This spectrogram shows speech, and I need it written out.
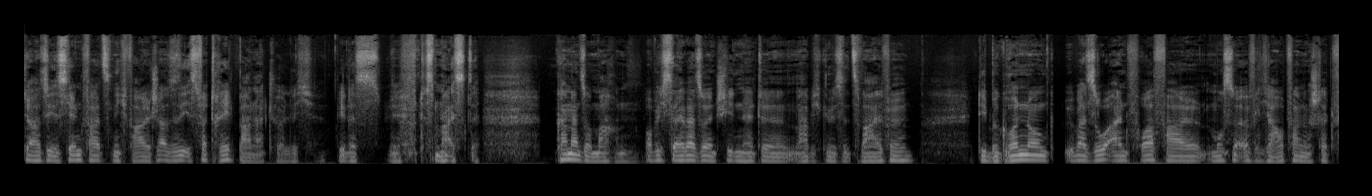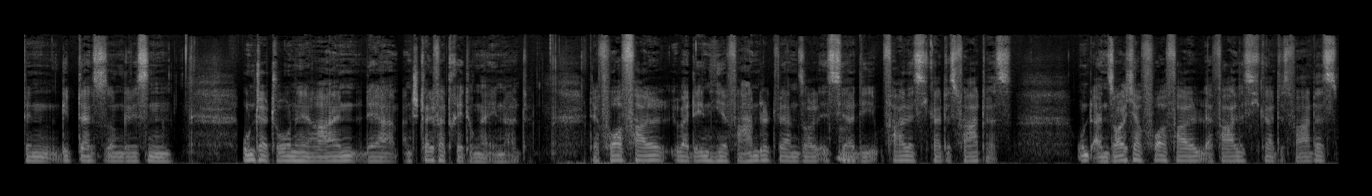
Ja, sie ist jedenfalls nicht falsch. Also sie ist vertretbar natürlich, wie das, wie das meiste. Kann man so machen. Ob ich selber so entschieden hätte, habe ich gewisse Zweifel. Die Begründung, über so einen Vorfall muss eine öffentliche Hauptverhandlung stattfinden, gibt da so einen gewissen Unterton herein, der an Stellvertretung erinnert. Der Vorfall, über den hier verhandelt werden soll, ist ja die Fahrlässigkeit des Vaters. Und ein solcher Vorfall der Fahrlässigkeit des Vaters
